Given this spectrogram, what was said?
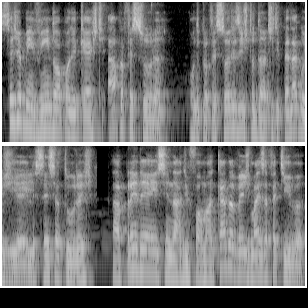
Seja bem-vindo ao podcast A Professora, onde professores e estudantes de pedagogia e licenciaturas aprendem a ensinar de forma cada vez mais efetiva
